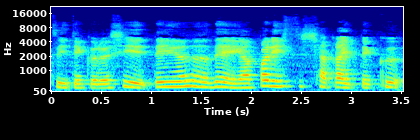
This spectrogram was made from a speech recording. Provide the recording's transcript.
ついてくるしっていう風でやっぱり社会ってく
